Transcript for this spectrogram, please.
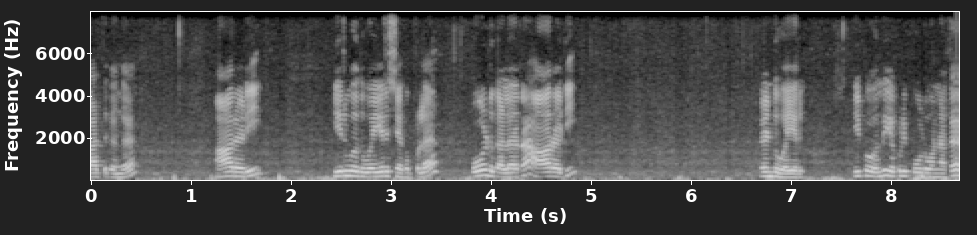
பார்த்துக்கோங்க. ஆறு அடி இருபது ஒயர் சிகப்பில் கோல்டு கலராக ஆறு அடி ரெண்டு ஒயர். இப்போ வந்து எப்படி போடுவோம்னாக்க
